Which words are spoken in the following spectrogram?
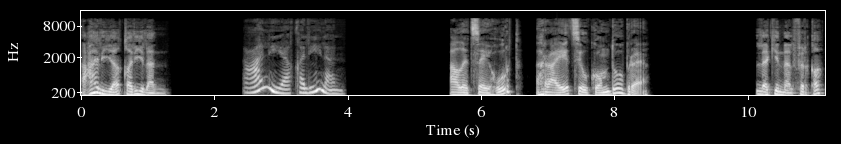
عالية قليلا عالية قليلا Але цей гурт грає цілком добре. لكن الفرقة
